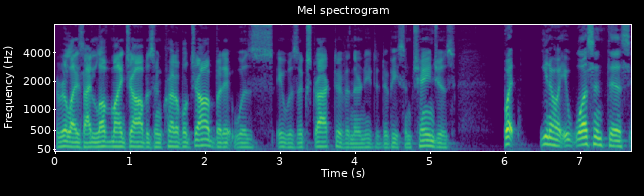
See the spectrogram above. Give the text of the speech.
I realized I love my job as an incredible job, but it was it was extractive and there needed to be some changes. But you know, it wasn't this.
